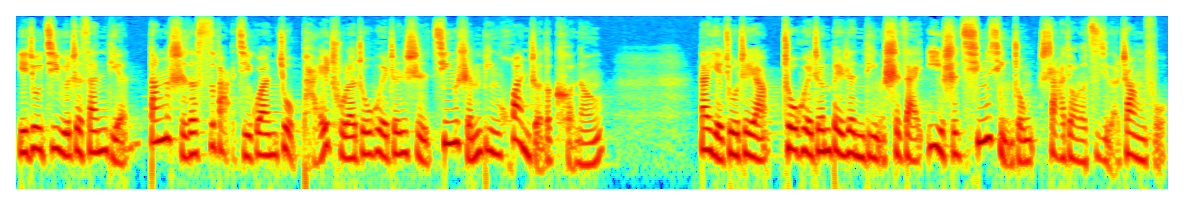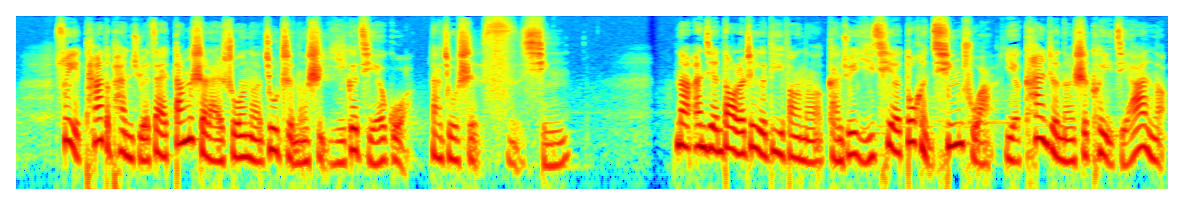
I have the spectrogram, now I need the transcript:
也就基于这三点，当时的司法机关就排除了周慧珍是精神病患者的可能。那也就这样，周慧珍被认定是在意识清醒中杀掉了自己的丈夫，所以他的判决在当时来说呢，就只能是一个结果，那就是死刑。那案件到了这个地方呢，感觉一切都很清楚啊，也看着呢是可以结案了。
